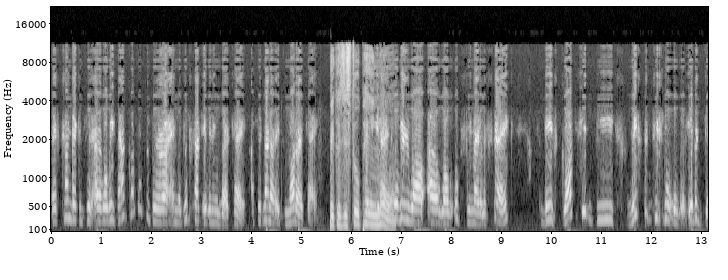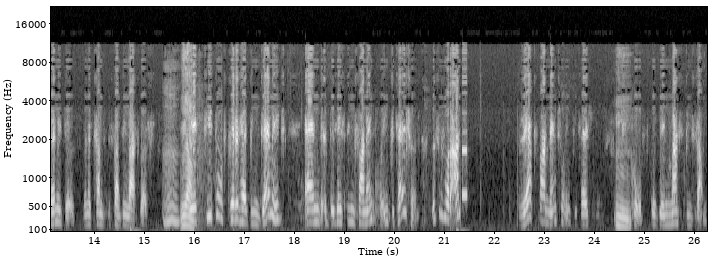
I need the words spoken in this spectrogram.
They've come back and said, oh, well, we've now contacted the Bureau and it looks like everything's okay. I said, no, no, it's not okay. Because you're still paying you more. Know, it's all very well, uh, well, oops, we made a mistake. There's got to be restitutional or whatever damages when it comes to something like this. Mm. Yeah. If people's credit has been damaged, and there's been financial implications. This is what I'm. That financial implications, mm. of course, because there must be some.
